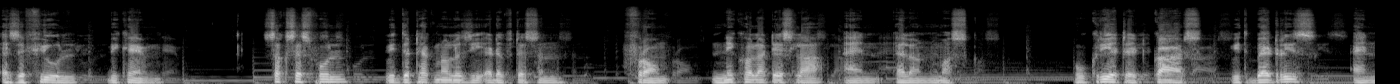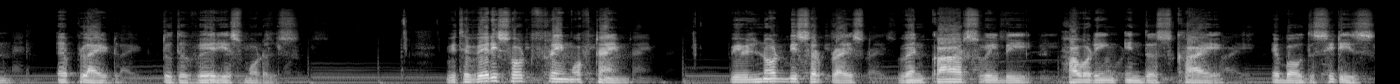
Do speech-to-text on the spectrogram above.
as a fuel became successful with the technology adaptation from Nikola Tesla and Elon Musk, who created cars with batteries and applied to the various models. With a very short frame of time, we will not be surprised when cars will be hovering in the sky above the cities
